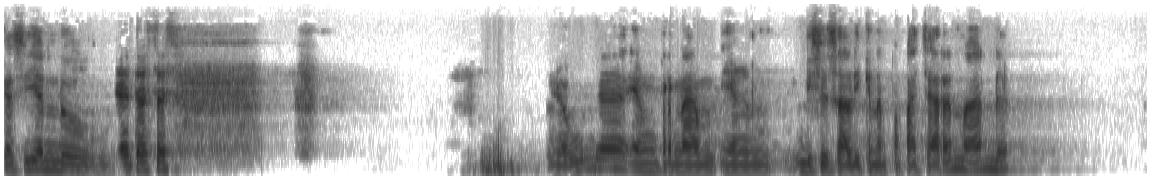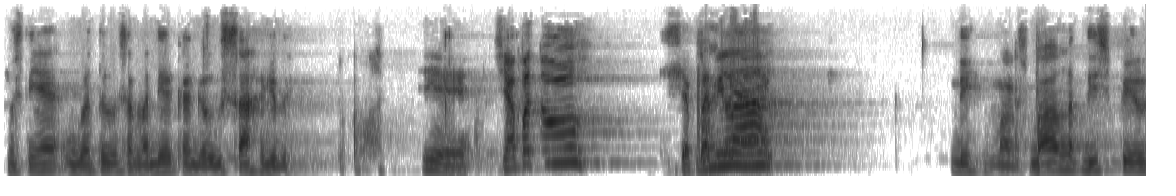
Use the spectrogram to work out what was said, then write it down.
kasihan dong. Ya terus, terus. Ya udah yang pernah yang disesali kenapa pacaran mah ada. Mestinya gue tuh sama dia kagak usah gitu. Iya. Ya. Siapa tuh? siapa Nabila. nih Dih, males banget di spill.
